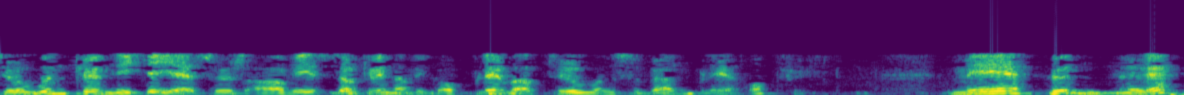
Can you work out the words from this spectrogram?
troen kunne ikke Jesus avvise, og kvinna fikk oppleve at troens bønn ble oppfylt. Med hunderett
